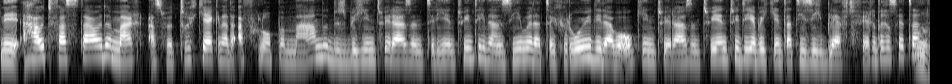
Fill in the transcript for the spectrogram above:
Nee, houd vasthouden. Maar als we terugkijken naar de afgelopen maanden, dus begin 2023, dan zien we dat de groei die we ook in 2022 hebben gekend, dat die zich blijft verder zetten. En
